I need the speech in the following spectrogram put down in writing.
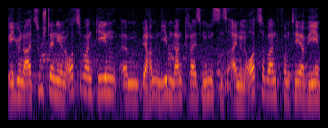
regional zuständigen Ortsverband gehen. Ähm, wir haben in jedem Landkreis mindestens einen Ortsverband vom THW.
